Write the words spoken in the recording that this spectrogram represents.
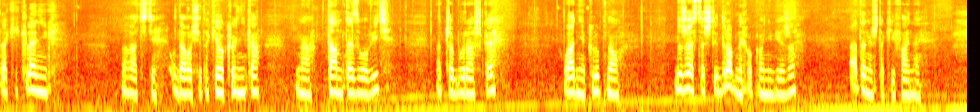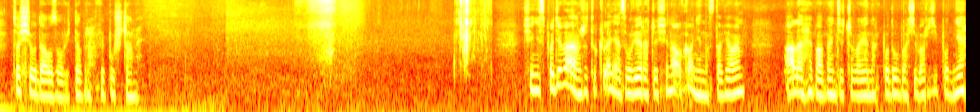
Taki klenik. Zobaczcie, udało się takiego klenika na tantę złowić. Na czeburaszkę. Ładnie klupnął. Dużo jest też tych drobnych okoni bierze. A ten już taki fajny. Coś się udało złowić. Dobra, wypuszczamy. Się nie spodziewałem, że tu klenia złowię. Raczej się na okonie nastawiałem. Ale chyba będzie trzeba jednak podłubać bardziej po dnie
